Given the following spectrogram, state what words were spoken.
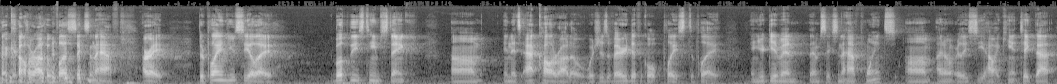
Colorado plus six and a half. All right, they're playing UCLA. Both of these teams stink, um, and it's at Colorado, which is a very difficult place to play. And you're giving them six and a half points. Um, I don't really see how I can't take that.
